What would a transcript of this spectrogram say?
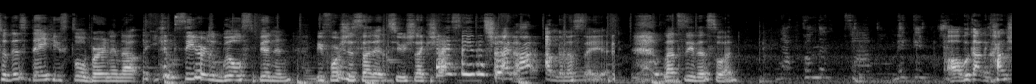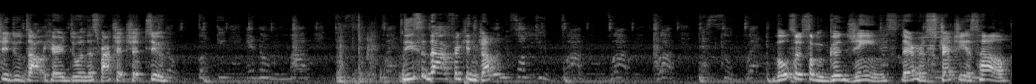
To this day, he's still burning up. You can see her wheel spinning before she said it too. She's like, should I say this? Should I not? I'm gonna say it. Let's see this one. Oh, we got the country dudes out here doing this ratchet shit too. Do you see that freaking jump? Those are some good jeans. They're stretchy as hell.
